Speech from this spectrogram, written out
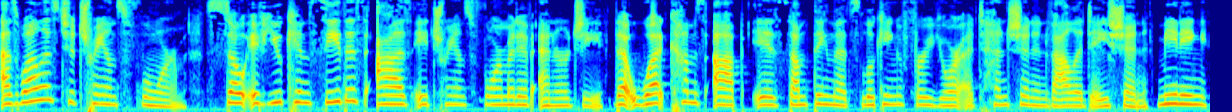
as well as to transform. So if you can see this as a transformative energy, that what comes up is something that's looking for your attention and validation, meaning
